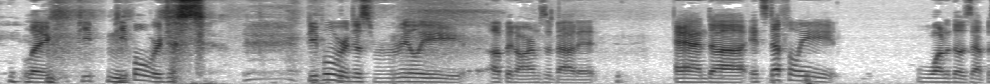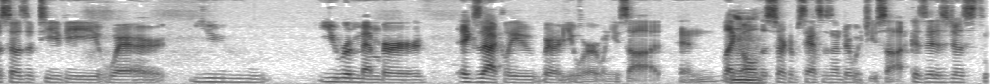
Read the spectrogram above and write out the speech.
like pe- people were just people were just really up in arms about it. And uh, it's definitely one of those episodes of TV where you you remember exactly where you were when you saw it and like all the circumstances under which you saw it because it is just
